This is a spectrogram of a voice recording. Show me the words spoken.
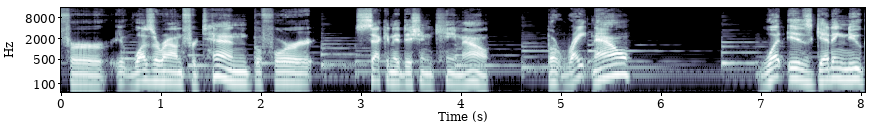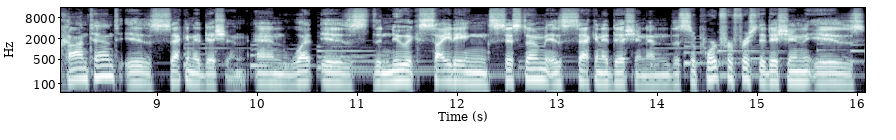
for, it was around for 10 before second edition came out. But right now, what is getting new content is second edition and what is the new exciting system is second edition and the support for first edition is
